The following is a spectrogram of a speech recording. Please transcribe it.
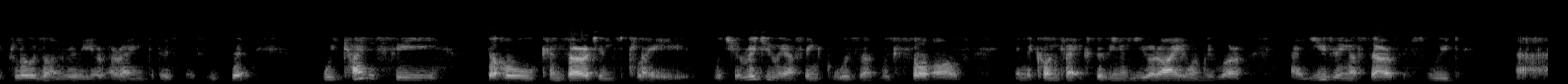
to close on really around the business is that we kind of see the whole convergence play, which originally I think was uh, was thought of in the context of you know you or I when we were using a service, we'd uh,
